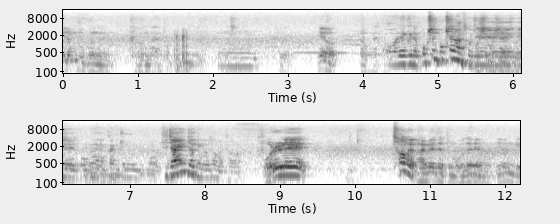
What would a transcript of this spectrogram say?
이런 부분은 그건가요? 음, 그 에어라고? 어, 예, 그냥 폭신폭신한 소재, 폭신폭신한 소재. 예, 약간 좀 뭐 디자인적인 요소가 더. 원래 처음에 발매됐던 모델에는 이런 게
